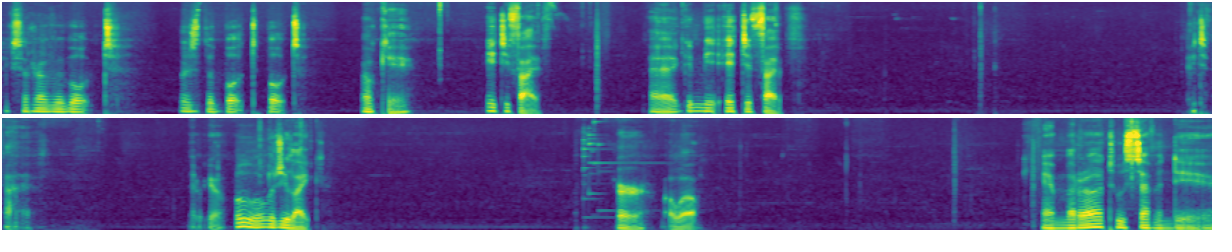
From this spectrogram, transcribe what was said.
Picture of a boat. Where's the boat? Boat. Okay. 85. Uh, give me 85. 85. There we go. Oh, what would you like? Sure. Oh well. Camera 270.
